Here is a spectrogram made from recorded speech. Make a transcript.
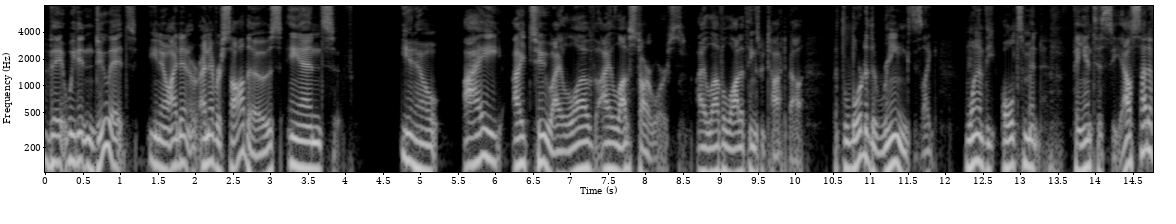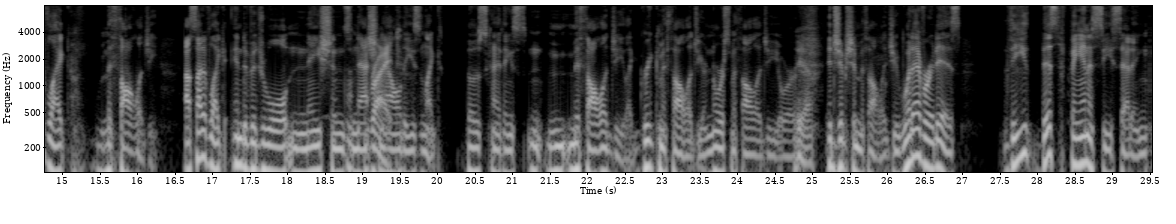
they we didn't do it. You know, I didn't. I never saw those, and you know, I I too I love I love Star Wars. I love a lot of things we talked about, but the Lord of the Rings is like one of the ultimate fantasy outside of like mythology, outside of like individual nations, nationalities, right. and like those kind of things, mythology, like Greek mythology or Norse mythology or yeah. Egyptian mythology, whatever it is. The this fantasy setting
